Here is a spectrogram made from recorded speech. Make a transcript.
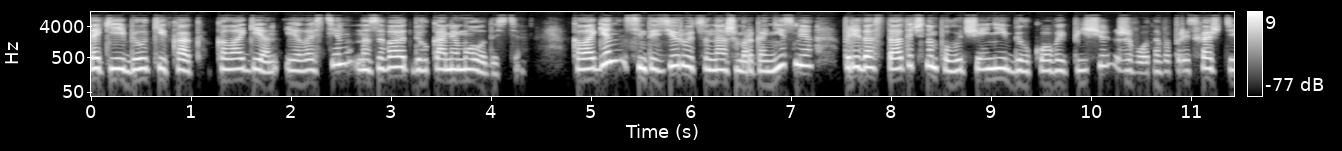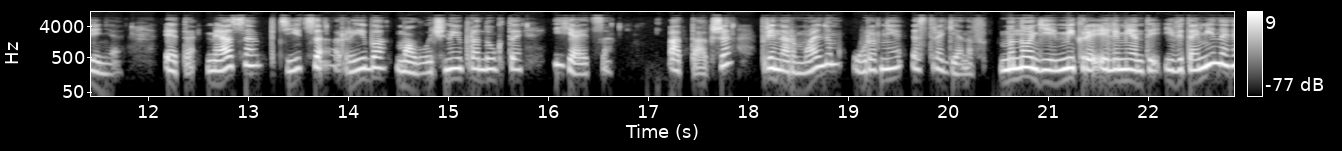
Такие белки, как коллаген и эластин, называют белками молодости. Коллаген синтезируется в нашем организме при достаточном получении белковой пищи животного происхождения. Это мясо, птица, рыба, молочные продукты и яйца а также при нормальном уровне эстрогенов. Многие микроэлементы и витамины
